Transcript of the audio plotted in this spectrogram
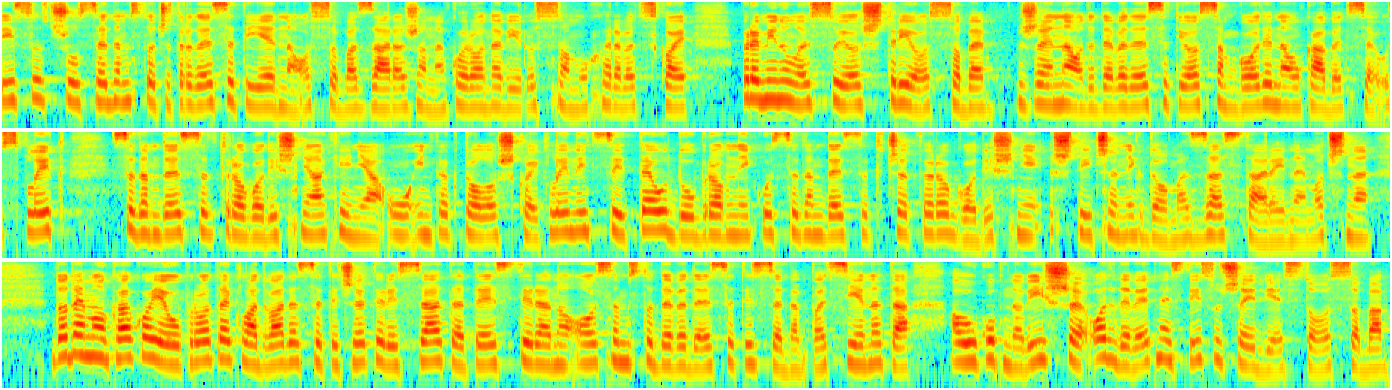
1741 osoba zaražena koronavirusom u Hrvatskoj. Preminule su još tri osobe. Žena od 98 godina u KBC u Split, 73-godišnjakinja u infektološkoj klinici te u Dubrovniku 74-godišnji štićenik doma za stare i nemoćne. Dodajmo kako je u protekla 24 sata testirano 897 pacijenata, a ukupno više od 19.200 osoba.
